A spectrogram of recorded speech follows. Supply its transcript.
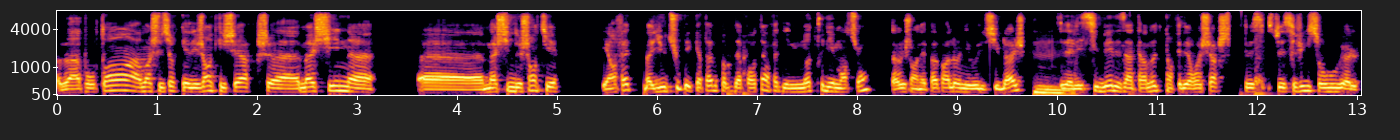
Bah, pourtant, moi, je suis sûr qu'il y a des gens qui cherchent euh, machine, euh, machine de chantier. Et en fait, bah, YouTube est capable d'apporter en fait une autre dimension. C'est vrai que j'en ai pas parlé au niveau du ciblage. Hmm. C'est d'aller cibler des internautes qui ont fait des recherches spécifiques sur Google.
